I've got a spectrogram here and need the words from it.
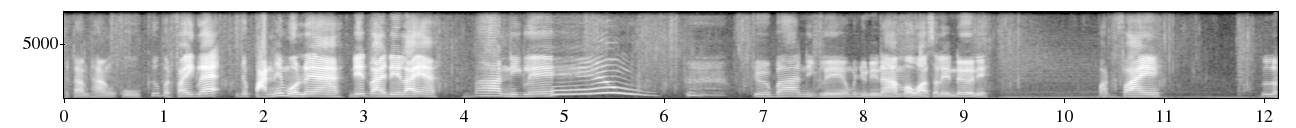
ไปตามทางของกู คือปัดไฟอีกแล้ว จะปั่นให้หมดเลยอะเดดบายเดย์ไลท์อะ บ้านอีกแล้ว เจอบ้านอีกแล้วมันอยู่ในน้ำเหรอวะสเลนเดอร์นี่ ปัดไฟโหล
